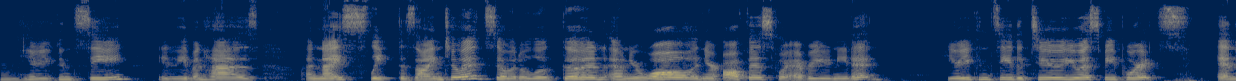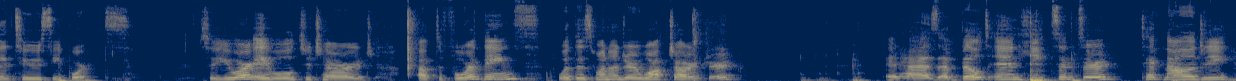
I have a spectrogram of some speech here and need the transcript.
And here you can see it even has a nice sleek design to it. So it'll look good on your wall, in your office, wherever you need it. Here you can see the two USB ports and the two C ports. So you are able to charge up to four things with this 100 watt charger. It has a built-in heat sensor technology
